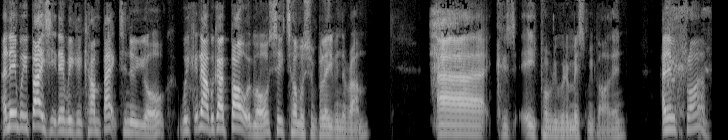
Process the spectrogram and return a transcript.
and then we basically then we can come back to New York. We can now we go Baltimore, see Thomas from Believe in the Run, uh, because he probably would have missed me by then, and then we can fly them.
